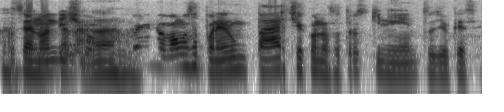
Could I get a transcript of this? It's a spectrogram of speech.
O sea, no han dicho, Nada. bueno, vamos a poner un parche con los otros 500, yo qué sé.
